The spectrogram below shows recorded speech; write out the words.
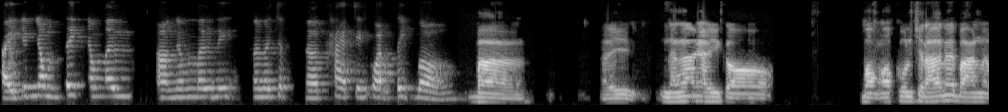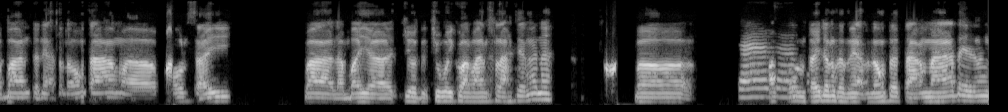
ប្រៃជាងខ្ញុំបន្តិចខ្ញុំនៅអឺខ្ញុំនៅនេះនៅនៅចិត្តខេត្តជាងគាត់បន្តិចបងបាទហើយហ្នឹងហើយហើយក៏ បងអរគុណច្រើនហើយបានបានតំណតំណងតាមអឺប្អូនស្រីបាទដើម្បីអឺជួយទៅជួយគាត់បានខ្លះអញ្ចឹងណាបើចាអត់ចាអូនស្រីដឹងតំណតំណងទៅតាមណាទេហ្នឹង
